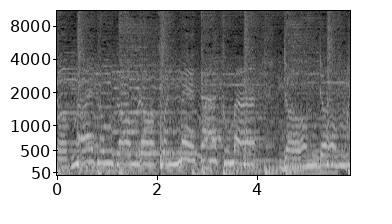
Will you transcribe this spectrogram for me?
ดอกไม้ปลอมปลอมรอคนเมตตาคุมา ดอมดอม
